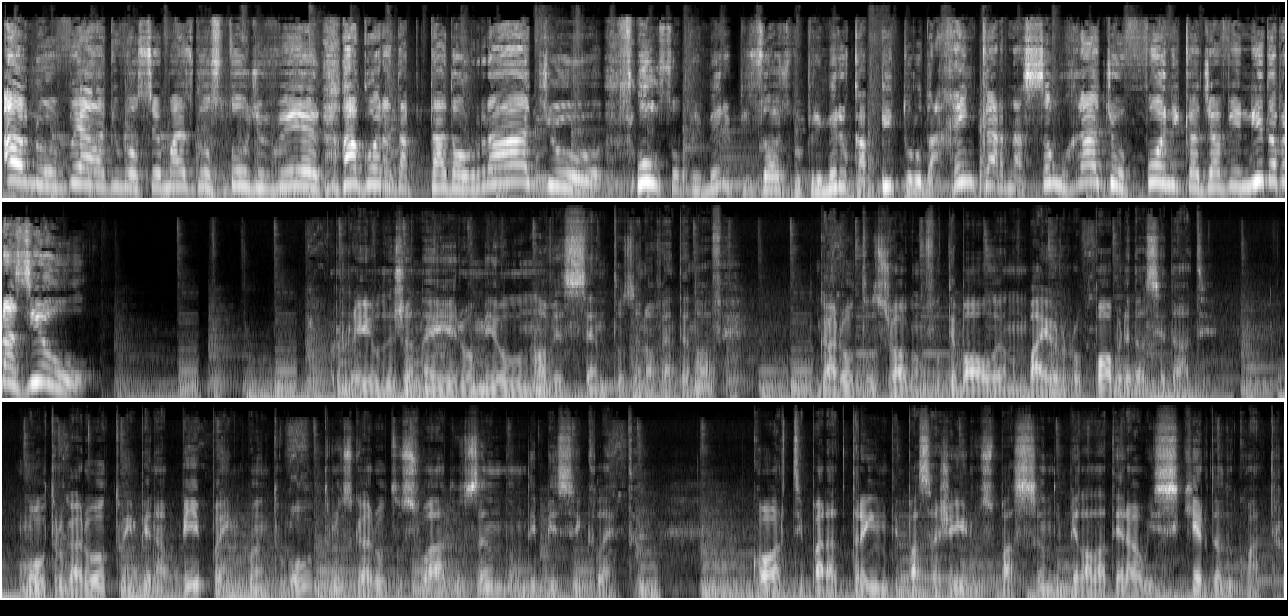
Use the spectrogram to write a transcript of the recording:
a novela que você mais gostou de ver, agora adaptada ao rádio. Ouça o primeiro episódio do primeiro capítulo da reencarnação radiofônica de Avenida Brasil. Rio de Janeiro, 1999. Garotos jogam futebol em um bairro pobre da cidade. Um outro garoto empina pipa enquanto outros garotos suados andam de bicicleta. Corte para trem de passageiros passando pela lateral esquerda do quadro.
